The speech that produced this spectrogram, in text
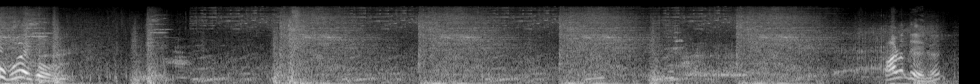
오 뭐야 이거 빠른데 얘는?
